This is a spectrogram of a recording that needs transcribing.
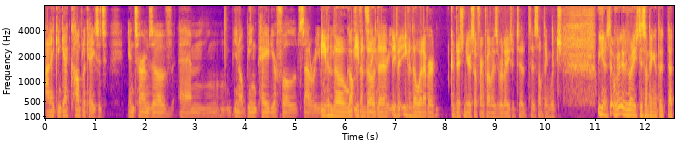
And it can get complicated in terms of um, you know being paid your full salary. Even though, even though the even, even though whatever condition you're suffering from is related to, to something which, you know, related to something that, that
